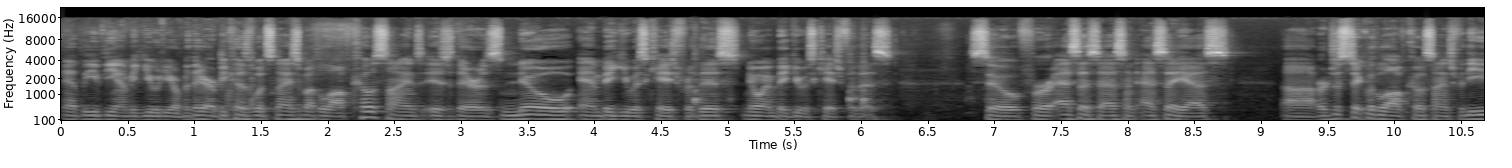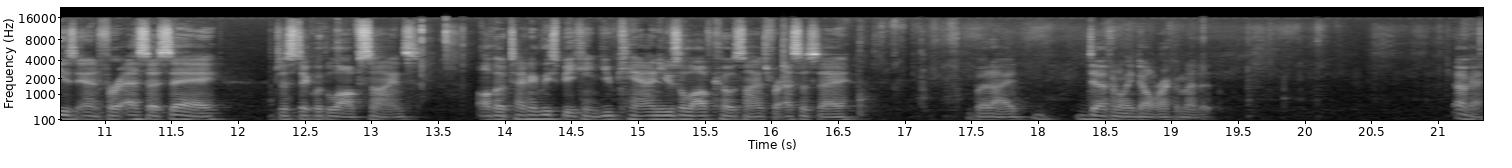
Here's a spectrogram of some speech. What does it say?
and leave the ambiguity over there because what's nice about the law of cosines is there's no ambiguous case for this, no ambiguous case for this. So for SSS and SAS, uh, or just stick with the law of cosines for these, and for SSA, just stick with the law of sines. Although technically speaking, you can use the law of cosines for SSA, but I definitely don't recommend it. Okay.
